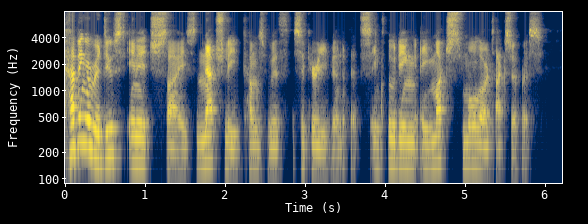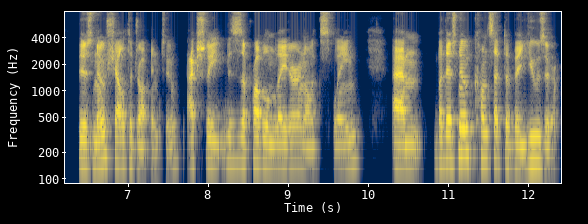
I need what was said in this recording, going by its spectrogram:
having a reduced image size naturally comes with security benefits, including a much smaller attack surface. There's no shell to drop into. Actually, this is a problem later and I'll explain. Um, but there's no concept of a user.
